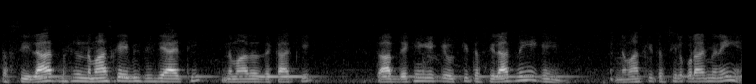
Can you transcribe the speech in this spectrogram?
تفصیلات مثلا نماز کا یہ بھی پچھلی آئے تھی، نماز اور زکوٰۃ کی۔ تو آپ دیکھیں گے کہ اس کی تفصیلات نہیں ہے کہیں بھی۔ نماز کی تفصیل قرآن میں نہیں ہے۔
